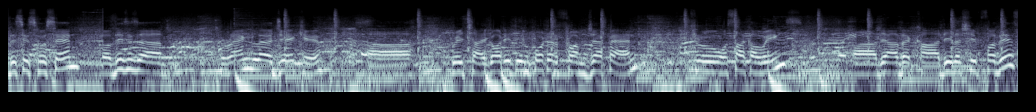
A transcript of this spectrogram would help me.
this is Hussein. So this is a Wrangler JK, uh, which I got it imported from Japan through Osaka Wings. Uh, they are the car dealership for this,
